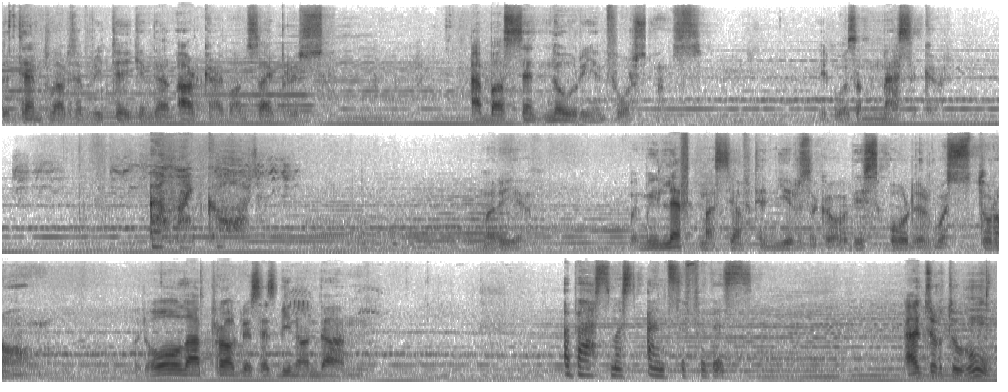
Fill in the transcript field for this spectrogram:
The Templars have retaken their archive on Cyprus. Abbas sent no reinforcements. It was a massacre. Oh my god. Maria, when we left Masyaf ten years ago, this order was strong. But all our progress has been undone. Abbas must answer for this. Answer to whom?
